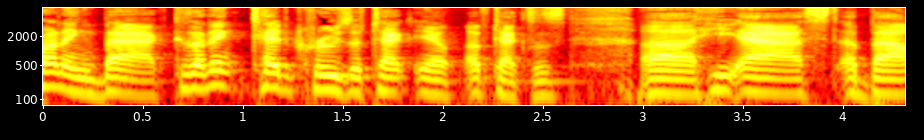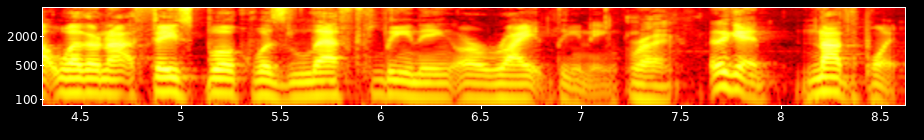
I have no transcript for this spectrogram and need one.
running back." Because I think Ted Cruz of tech, you know, of Texas, uh, he asked about whether or not Facebook was left leaning or right leaning. Right. And again, not the point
